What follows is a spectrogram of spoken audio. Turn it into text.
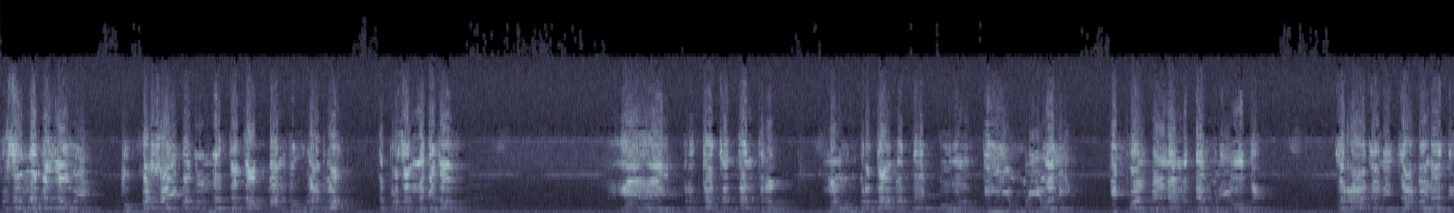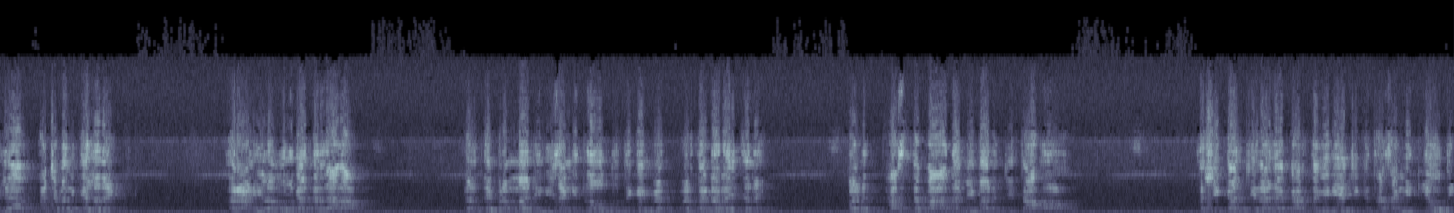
प्रसन्न कसा होईल? तू कसाही बसून जर त्याचा अपमान करू लागला तर प्रसन्न कसा होईल? हे आहे व्रताचं तंत्र. म्हणून व्रतामध्ये कोणतीही उणीव आली की फळ मिळण्यामध्ये उणीव होते. राजाने जाबाड्या दिल्या आचमन केलं नाही. राणीला मुलगा तर झाला. तर ते ब्रह्माजींनी सांगितलं होतं ते काही व्यर्थ करायचं नाही. पण हस्तपाद विवर्जिता अशी कालची राजा कार्तवीर्याची कथा सांगितली होती.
